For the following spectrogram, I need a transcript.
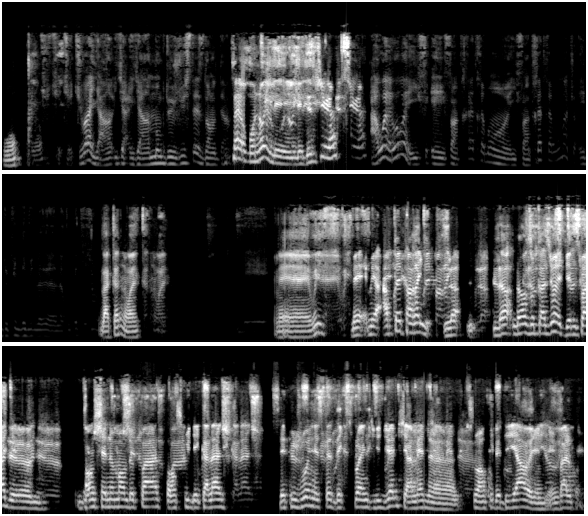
Oui. Tu, tu- tu- tu vois, il y, a un- il y, a, il y a un manque de justesse dans le terrain. Mais Renaud, il est, il est déçu, hein. Ah ouais, ouais, ouais. Il fait, et il fait un très très bon, il fait un très très bon match. Et depuis le début de la, la compétition. La canne, ouais. Mais oui. Mais, mais après, pareil, la- la- leurs occasions, elles viennent pas de, d'enchaînement de passes, construit décalage. C'est toujours une espèce d'exploit individuel qui amène, euh, sur un coup de billard, une, une balle, quoi.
